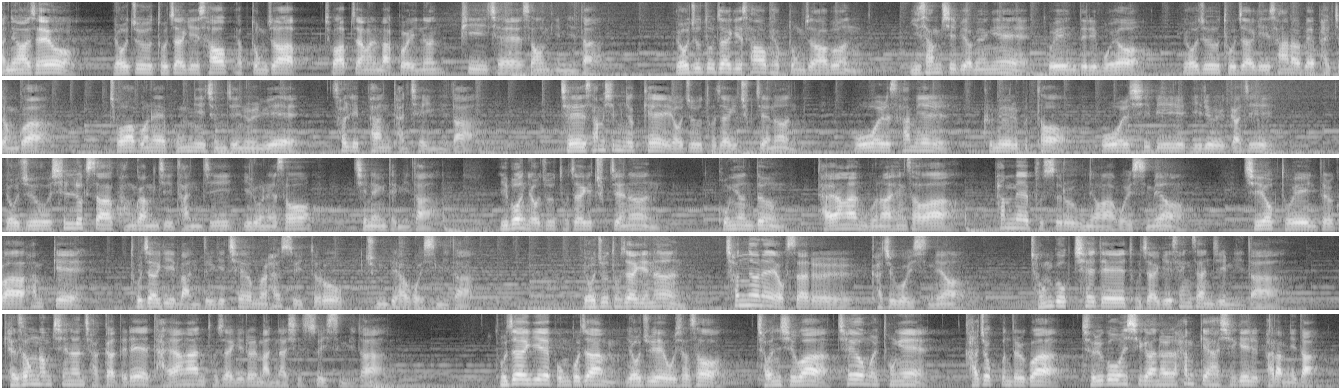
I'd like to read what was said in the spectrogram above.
안녕하세요. 여주 도자기 사업협동조합 조합장을 맡고 있는 피재성입니다. 여주 도자기 사업협동조합은 20, 30여 명의 도예인들이 모여 여주 도자기 산업의 발전과 조합원의 복리 증진을 위해 설립한 단체입니다. 제36회 여주 도자기 축제는 5월 3일 금요일부터 5월 12일 일요일까지 여주 실륵사 관광지 단지 일원에서 진행됩니다. 이번 여주 도자기 축제는 공연 등 다양한 문화 행사와 판매 부스를 운영하고 있으며 지역 도예인들과 함께 도자기 만들기 체험을 할 수 있도록 준비하고 있습니다. 여주 도자기는 천년의 역사를 가지고 있으며 전국 최대의 도자기 생산지입니다. 개성 넘치는 작가들의 다양한 도자기를 만나실 수 있습니다. 도자기의 본고장 여주에 오셔서 전시와 체험을 통해 가족분들과 즐거운 시간을 함께 하시길 바랍니다.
